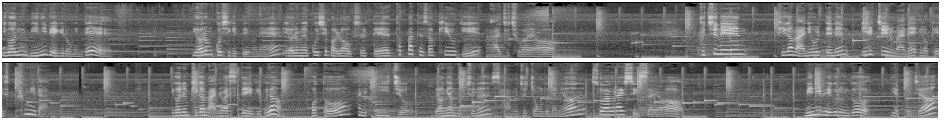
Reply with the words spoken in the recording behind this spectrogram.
이건 미니 배기롱인데 여름꽃이기 때문에 여름에 꽃이 별로 없을 때 텃밭에서 키우기 아주 좋아요. 부추는 비가 많이 올 때는 일주일 만에 이렇게 큽니다. 이거는 비가 많이 왔을 때 얘기고요. 보통 한 2주, 영양부추는 3주 정도 되면 수확을 할 수 있어요. 미니 배구릉도 예쁘죠?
